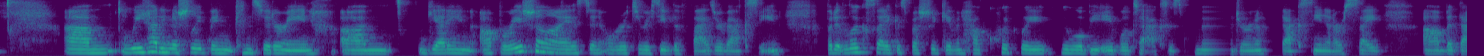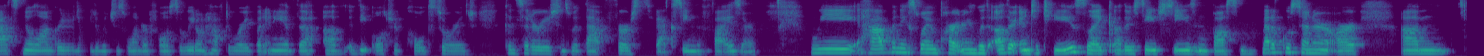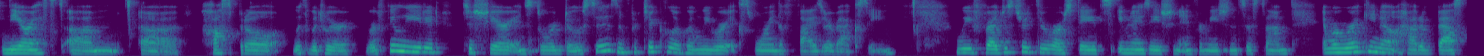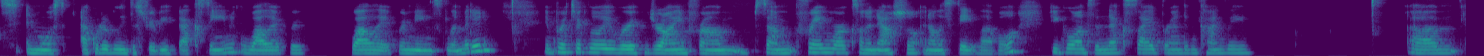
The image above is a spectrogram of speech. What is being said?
Um, we had initially been considering um, getting operationalized in order to receive the Pfizer vaccine, but it looks like, especially given how quickly we will be able to access Moderna vaccine at our site, um, but that's no longer needed, which is wonderful. So we don't have to worry about any of the of the ultra cold storage considerations with that first vaccine, the Pfizer. We have been exploring partnering with other entities like other CHCs and Boston Medical Center, our um, nearest um, uh, hospital with which we were, were affiliated to share and store doses, in particular when we were exploring the Pfizer vaccine. We've registered through our state's immunization information system, and we're working out how to best and most equitably distribute vaccine while it, while it remains limited. In particular, we're drawing from some frameworks on a national and on a state level. If you go on to the next slide, Brandon, kindly. Um,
